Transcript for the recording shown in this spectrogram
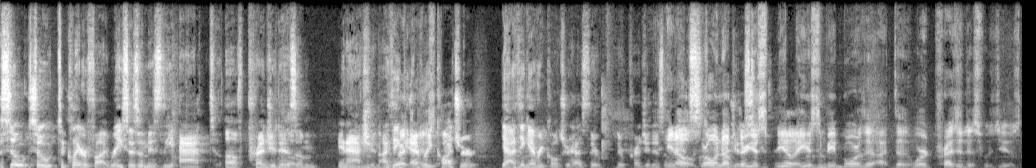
So, so to clarify, racism is the act of prejudice in action. I think Prejudice, every culture, yeah, I think every culture has their their prejudice. You know, growing up, there used you know there used to be more the uh, the word prejudice was used.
